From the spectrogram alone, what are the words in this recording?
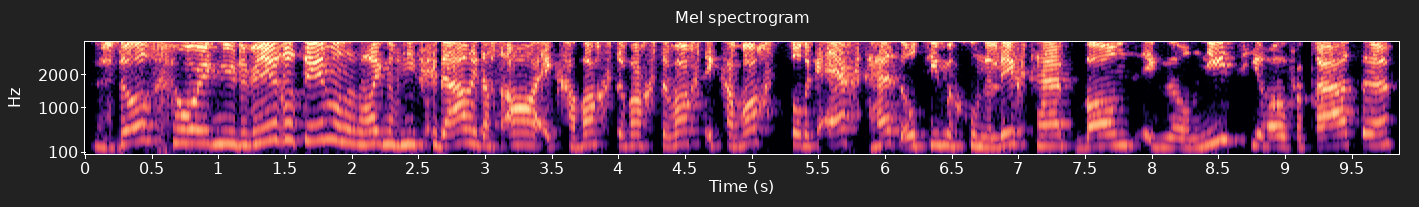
Dus dat gooi ik nu de wereld in, want dat had ik nog niet gedaan. Ik dacht, oh, ik ga wachten, wachten, wachten. Ik ga wachten tot ik echt het ultieme groene licht heb, want ik wil niet hierover praten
